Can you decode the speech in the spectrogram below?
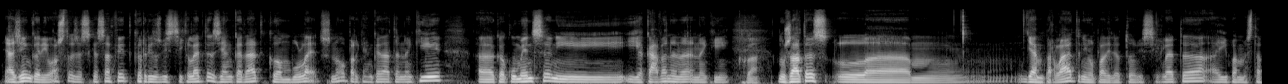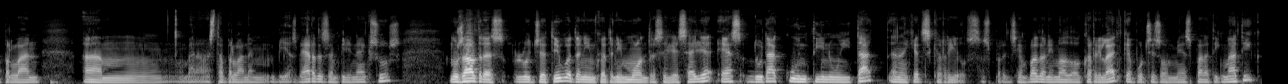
hi ha gent que diu, ostres, és que s'ha fet carrils bicicletes i han quedat com bolets, no? perquè han quedat en aquí, eh, que comencen i, i acaben en, en aquí. Clar. Nosaltres la, ja hem parlat, tenim el pla director de bicicleta, ahir vam estar parlant amb, bueno, estar parlant amb Vies Verdes, amb Pirinexos, nosaltres, l'objectiu que tenim, que tenim molt entre cella i cella, és donar continuïtat en aquests carrils. Per exemple, tenim el del carrilet, que potser és el més paradigmàtic,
